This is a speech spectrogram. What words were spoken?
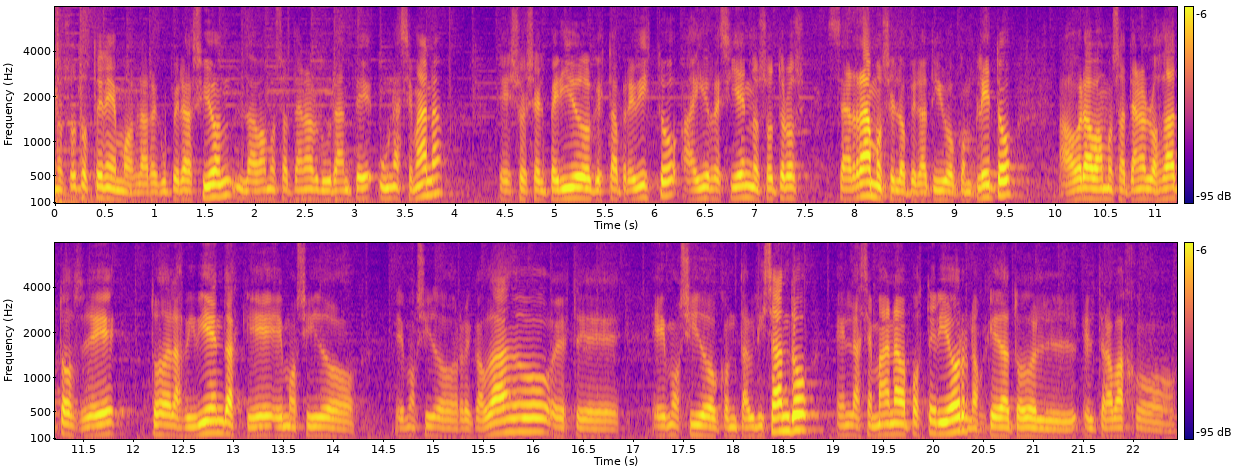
nosotros tenemos la recuperación, la vamos a tener durante una semana. Eso es el periodo que está previsto. Ahí recién nosotros cerramos el operativo completo. Ahora vamos a tener los datos de todas las viviendas que hemos ido, hemos ido recaudando, este, hemos ido contabilizando. En la semana posterior nos queda todo el, el trabajo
